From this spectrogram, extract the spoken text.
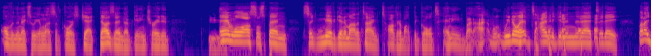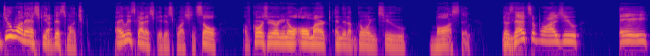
over the next week, unless of course Jack does end up getting traded. Mm-hmm. And we'll also spend significant amount of time talking about the goaltending, but I, we don't have time to get into that today. But I do want to ask you this much. I at least got to ask you this question. So, of course, we already know Ullmark ended up going to Boston. Does mm-hmm. that surprise you? A,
